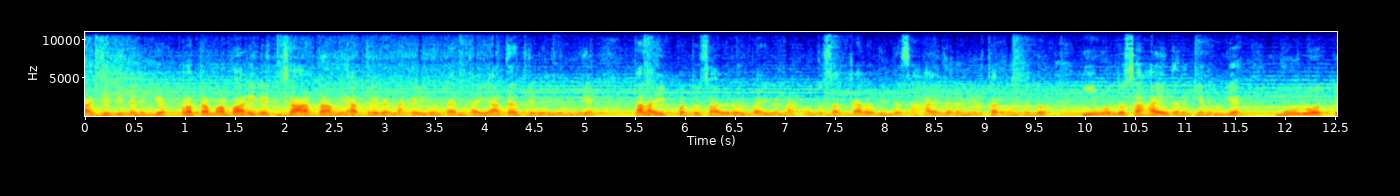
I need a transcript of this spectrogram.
ರಾಜ್ಯದಿಂದ ನಿಮಗೆ ಪ್ರಥಮ ಬಾರಿಗೆ ಚಾರ್ಧಾಮ್ ಯಾತ್ರೆಗಳನ್ನ ಕೈಗೊಂಡಂಥ ಯಾತ್ರಾರ್ಥಿಗಳಿಗೆ ನಿಮಗೆ ತಲಾ ಇಪ್ಪತ್ತು ಸಾವಿರ ರೂಪಾಯಿಗಳನ್ನ ಒಂದು ಸರ್ಕಾರದಿಂದ ಸಹಾಯಧನ ನೀಡ್ತಾ ಇರುವಂಥದ್ದು. ಈ ಒಂದು ಸಹಾಯಧನಕ್ಕೆ ನಿಮಗೆ ಮೂರು ಹತ್ತು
